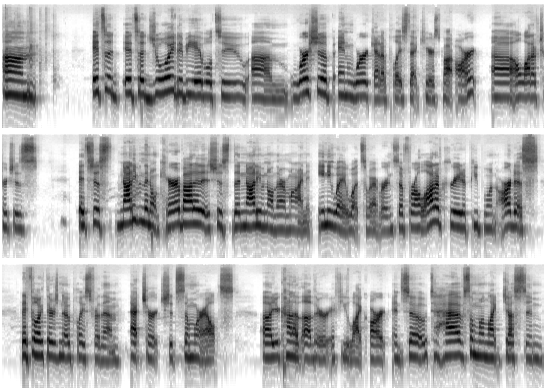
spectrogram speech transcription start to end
Um, it's a it's a joy to be able to um, worship and work at a place that cares about art. Uh, a lot of churches, it's just not even they don't care about it. It's just they're not even on their mind in any way whatsoever. And so for a lot of creative people and artists, they feel like there's no place for them at church. It's somewhere else. Uh, you're kind of other if you like art. And so to have someone like Justin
